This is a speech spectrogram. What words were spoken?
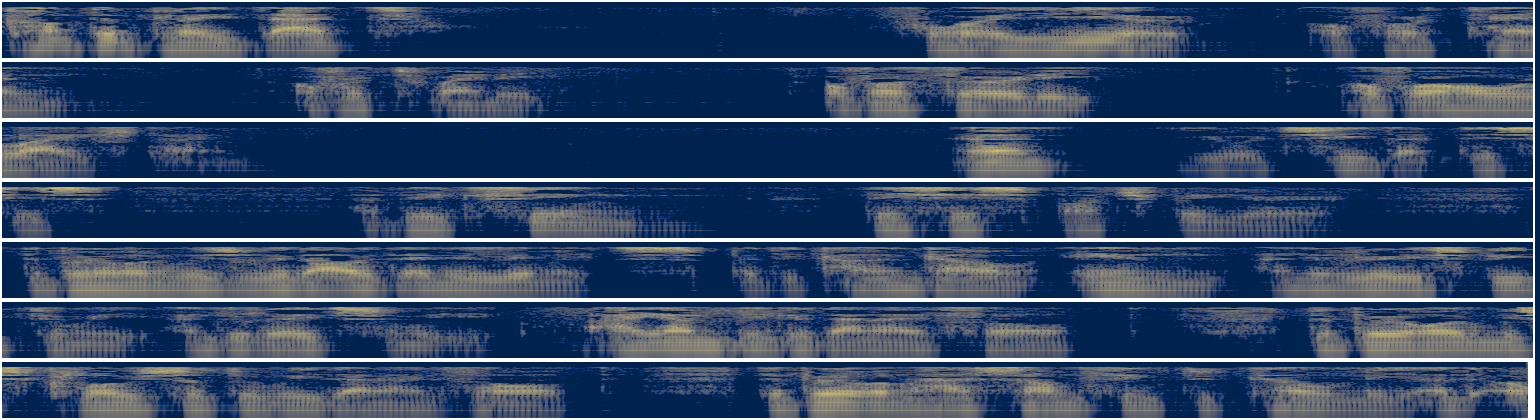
contemplate that for a year, or for 10, or for 20, or for 30, or for a whole lifetime. And you would see that this is a big thing. This is much bigger the Borough is without any limits, but he can come in and really speak to me and relate to me. I am bigger than I thought. The Borough is closer to me than I thought. The Borough has something to tell me, and uh,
